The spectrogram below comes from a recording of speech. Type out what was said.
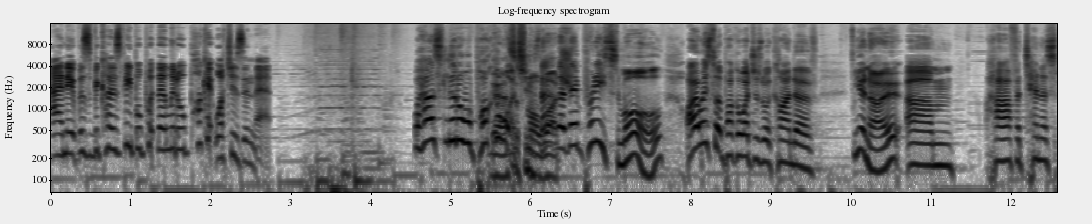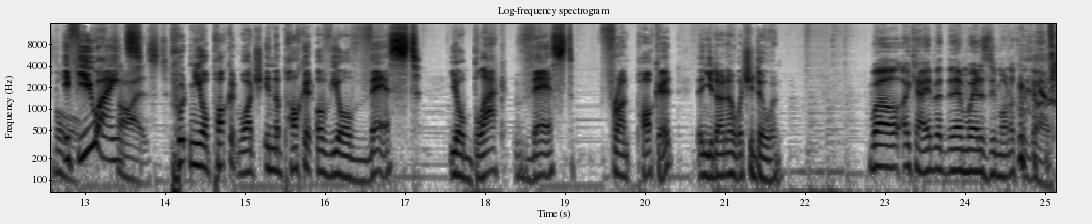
and it was because people put their little pocket watches in there. Well, how's little were pocket Yeah, it's a watches? small That- watch. they're pretty small. I always thought pocket watches were kind of, you know, um, half a tennis ball. If you ain't sized. putting your pocket watch in the pocket of your vest, your black vest front pocket, then you don't know what you're doing. Well, okay, but then where does the monocle go?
